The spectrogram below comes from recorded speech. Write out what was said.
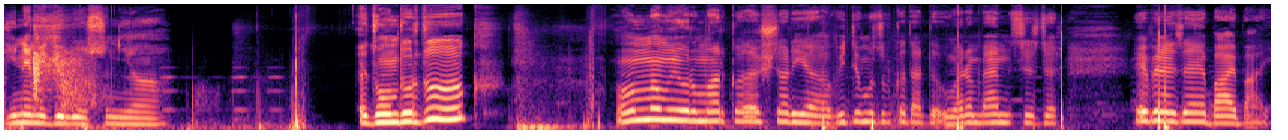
Yine mi geliyorsun ya? E dondurduk. Anlamıyorum arkadaşlar ya. Videomuz bu kadar da umarım beğenmişsinizdir. Hepinize bay bay.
